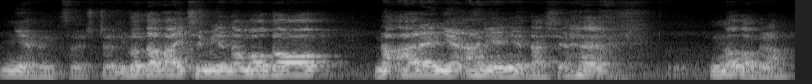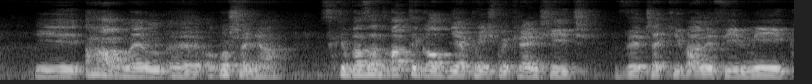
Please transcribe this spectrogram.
nie wiem co jeszcze. Dodawajcie mnie na Modo, na arenie, a nie, nie da się. No dobra. I aha, miałem y, ogłoszenia. Chyba za dwa tygodnie powinniśmy kręcić wyczekiwany filmik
